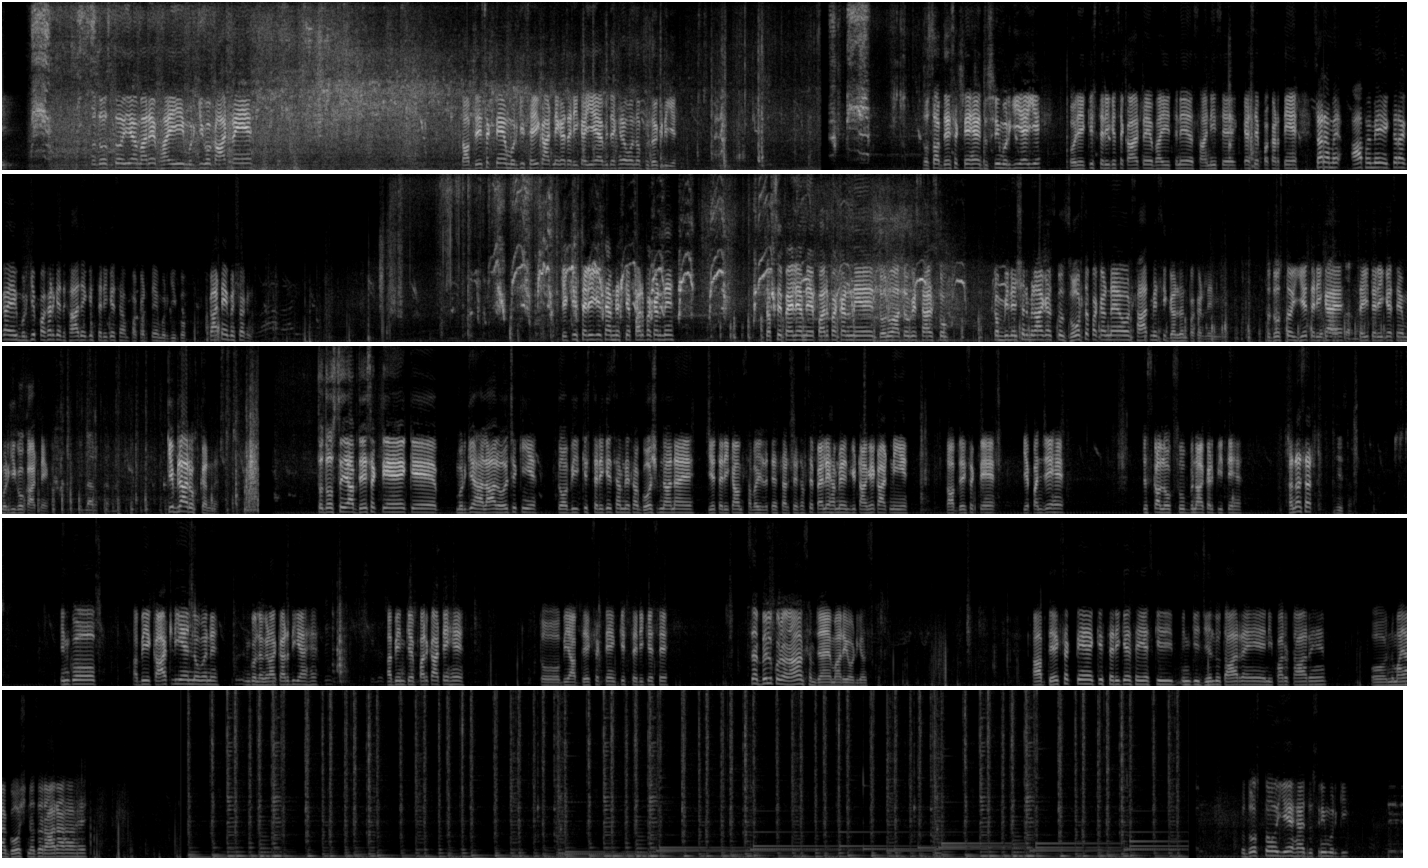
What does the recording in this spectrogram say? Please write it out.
तो दोस्तों, ये हमारे भाई मुर्गी को काट रहे हैं। तो आप देख सकते हैं मुर्गी सही काटने का तरीका ये है। अभी देख रहे हैं, वो ना फुदक रही है। दोस्तों आप देख सकते हैं दूसरी मुर्गी है ये। और ये किस तरीके से काट रहे हैं भाई इतने आसानी से कैसे पकड़ते हैं? सर हमें आप हमें एक तरह का एक मुर्गी पकड़ के दिखा दें किस तरीके से हम पकड़ते हैं मुर्गी को। काटें बेशक ना। कि किस तरीके से हमने इसके पर पकड़ने सबसे पहले हमने पर पकड़ने हैं दोनों हाथों के साथ इसको कम्बिनेशन बनाकर इसको ज़ोर से पकड़ना है और साथ में इसकी गर्दन पकड़ लेनी है। तो दोस्तों ये तरीका है। सही तरीके से मुर्गी को काटने का। किबला रुख करना। किबला रुख करना। तो दोस्तों ये आप देख सकते हैं कि मुर्गियाँ हलाल हो चुकी हैं। तो अभी किस तरीके से हमने इसका गोश्त बनाना है ये तरीका हम समझ लेते हैं सर से। सबसे पहले हमने इनकी टांगें काटनी है। तो आप देख सकते हैं ये पंजे हैं जिसका लोग सूप बनाकर पीते हैं। है ना सर? जी सर। इनको अभी काट लिए हैं इन लोगों ने। इनको लंगड़ा कर दिया है। अभी इनके पर काटे हैं। तो अभी आप देख सकते हैं किस तरीके से सर बिल्कुल आराम समझाएँ हमारी ऑडियंस को। आप देख सकते हैं किस तरीके से ये इसकी, इनकी जेल उतार रहे हैं निपार पर उतार रहे हैं और नुमाया गोश्त नज़र आ रहा है। तो दोस्तों ये है दूसरी मुर्गी।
